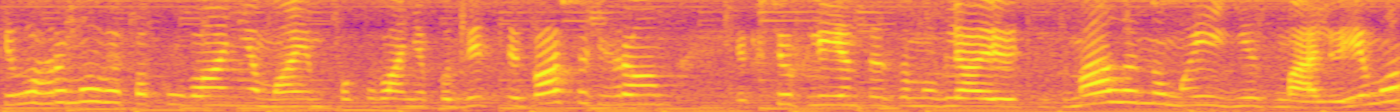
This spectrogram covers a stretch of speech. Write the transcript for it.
кілограмове пакування, маємо пакування по 220 грам. Якщо клієнти замовляють змелену, ми її змелюємо.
